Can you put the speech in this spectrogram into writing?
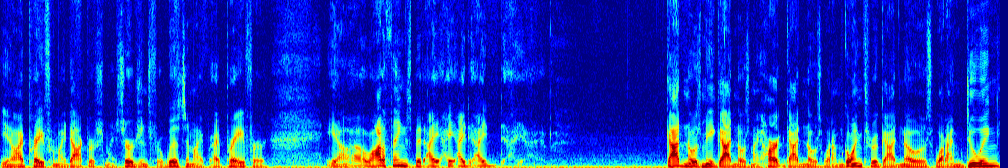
You know, I pray for my doctors, for my surgeons, for wisdom. I, I pray for, you know, a lot of things. But I, I, I, I, God knows me. God knows my heart. God knows what I'm going through. God knows what I'm doing.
